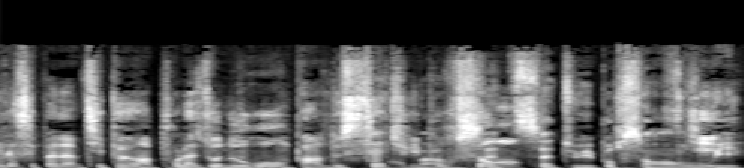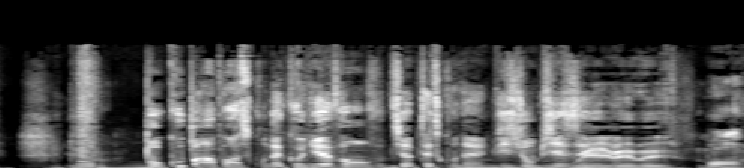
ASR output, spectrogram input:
Et là c'est pas d'un petit peu hein. pour la zone euro on parle de 7 8% 7 8 oui. Beaucoup par rapport à ce qu'on a connu avant vous me direz peut-être qu'on a une vision biaisée. Oui oui oui. Bon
